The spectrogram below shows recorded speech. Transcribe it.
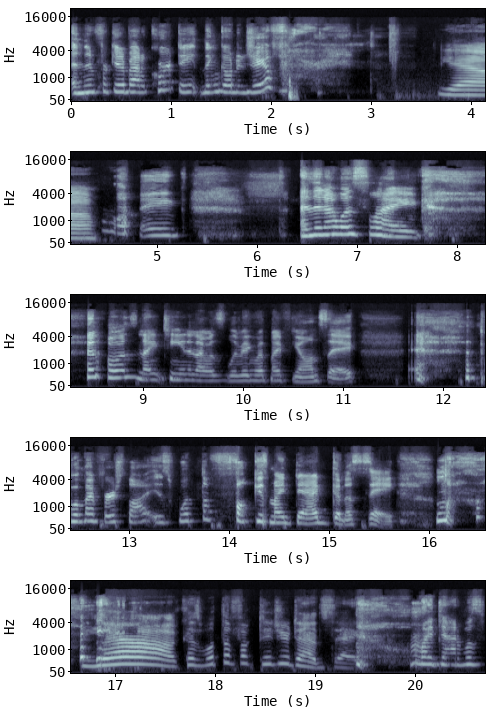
And then forget about a court date, then go to jail for it yeah. like. And then I was like, and I was 19 and I was living with my fiance. but my first thought is, what the fuck is my dad gonna say? Yeah. Because what the fuck did your dad say? my dad was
